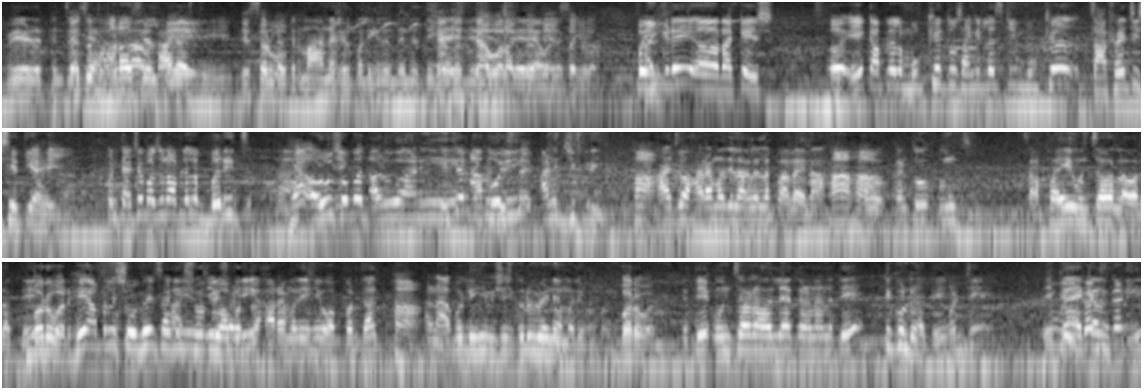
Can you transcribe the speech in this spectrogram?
वेळ त्यांचं भाडं असेल भाडं ते- असते. सर्व. नंतर महानगरपालिकेचं त्यांचं ते त्यांना काही द्यावं लागतं ते. सगळं. पण इकडे अं, राकेश एक आपल्याला मुख्य तू सांगितलंस की मुख्य चाफ्याची शेती आहे ही पण त्याच्या बाजूला आपल्याला बरीच ह्या अळू सोबत एक आळू आणि इतर देखील आबोली दिसतायत. आणि जिपरी हा. हा जो हारामध्ये लागलेला पाला आहे ना हा, हा. तो- कारण तो उंच चाफा हे उंचावर लावा लागते बरोबर हे आपल्या शोभेसाठी जे शोभेसाठी वापरतात. हारामध्ये हे वापरतात हा. आणि आबोली ही विशेष करून वेण्यामध्ये वापरतात बरोबर तर ते उंचावर राहिल्या कारणाने ते टिकून राहते म्हणजे तू एका एका ठिकाणी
